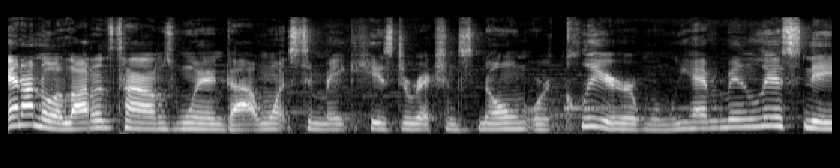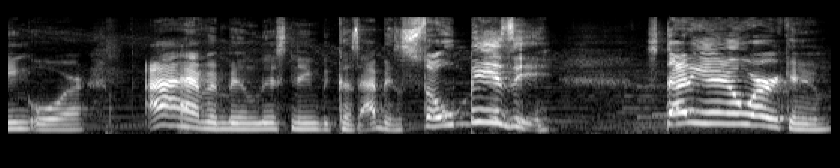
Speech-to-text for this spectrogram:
And I know a lot of the times when God wants to make his directions known or clear, when we haven't been listening, or I haven't been listening because I've been so busy studying and working,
